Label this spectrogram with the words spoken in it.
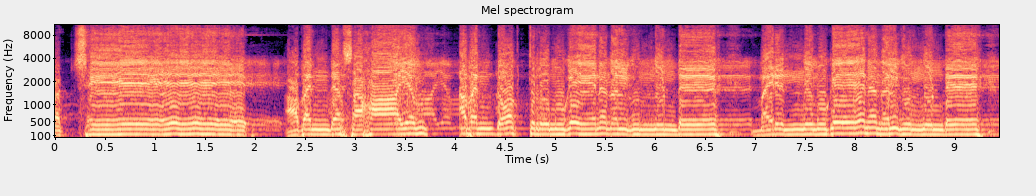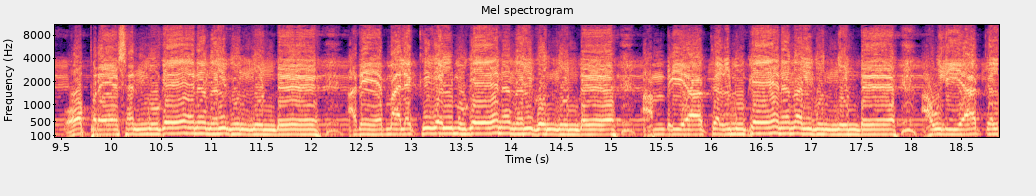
പക്ഷേ അവന്റെ സഹായം അവൻ ഡോക്ടർ മുഖേന നൽകുന്നുണ്ട് മരുന്ന് മുഖേന നൽകുന്നുണ്ട് ഓപ്പറേഷൻ മുഖേന നൽകുന്നുണ്ട് അതേ മലക്കുകൾ മുഖേന നൽകുന്നുണ്ട് അമ്പിയാക്കൾ മുഖേന നൽകുന്നുണ്ട് ഔലിയാക്കൾ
